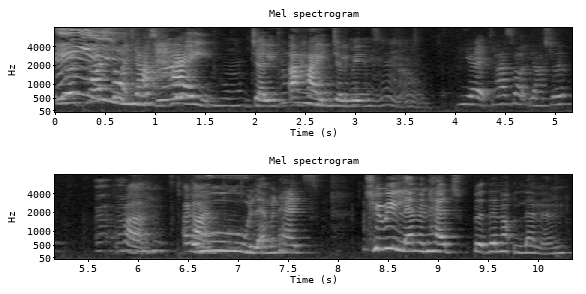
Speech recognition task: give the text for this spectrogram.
I hate mm-hmm. jelly. I hate jelly mm-hmm. beans. Mm-hmm. Yeah, it tastes like Yazoo. Right. Okay. Ooh, lemon heads. Chewy lemon heads, but they're not lemon.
